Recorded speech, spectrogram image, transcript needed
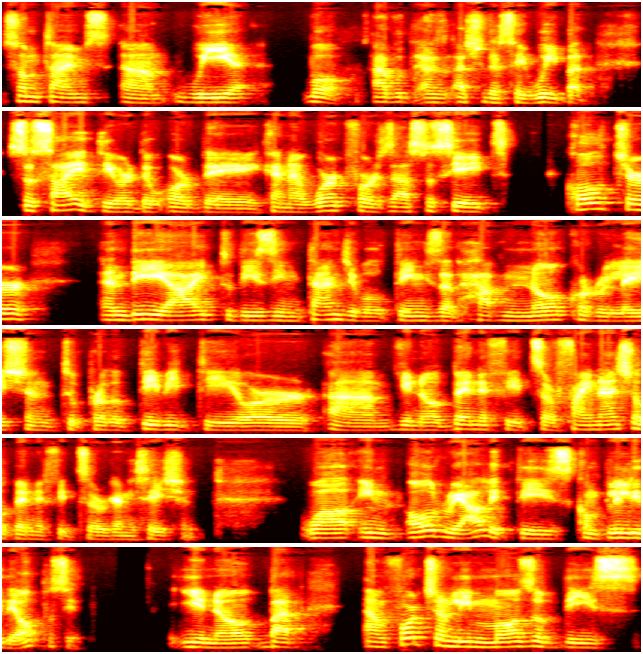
sometimes um, we, well, I would, I shouldn't say we, but society or the or the kind of workforce associates culture and DEI to these intangible things that have no correlation to productivity or um, you know benefits or financial benefits organization. While in all reality is completely the opposite, you know. But unfortunately, most of these,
